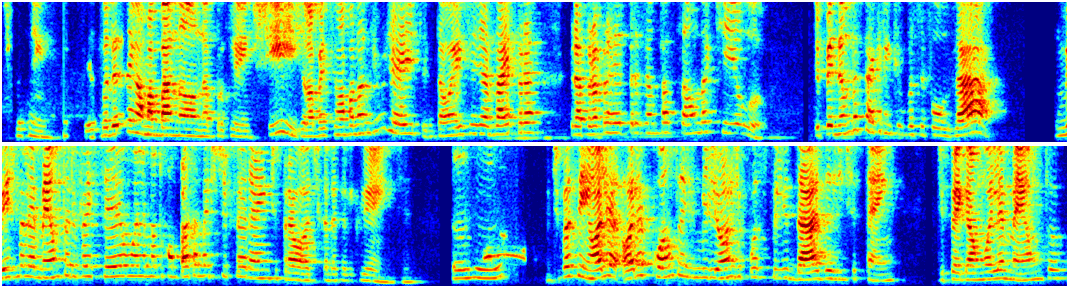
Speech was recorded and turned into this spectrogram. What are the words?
Tipo assim, se eu vou desenhar uma banana para o cliente X, ela vai ser uma banana de um jeito. Então, aí você já vai para a própria representação daquilo. Dependendo da técnica que você for usar, o mesmo elemento ele vai ser um elemento completamente diferente para a ótica daquele cliente. Uhum. Tipo assim, olha, olha quantas milhões de possibilidades a gente tem de pegar um elemento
